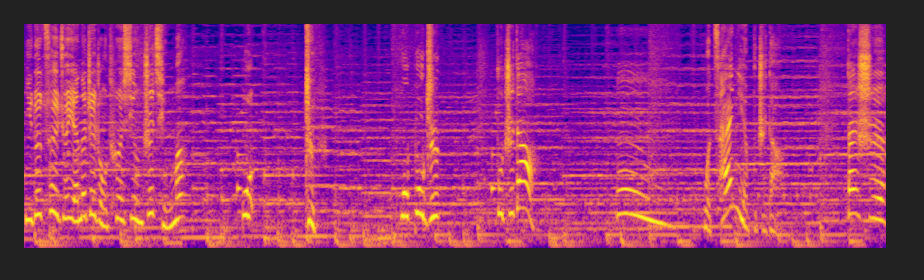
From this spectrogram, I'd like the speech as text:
你对翠绝岩的这种特性知情吗？我，这，我不知，不知道。嗯，我猜你也不知道。但是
